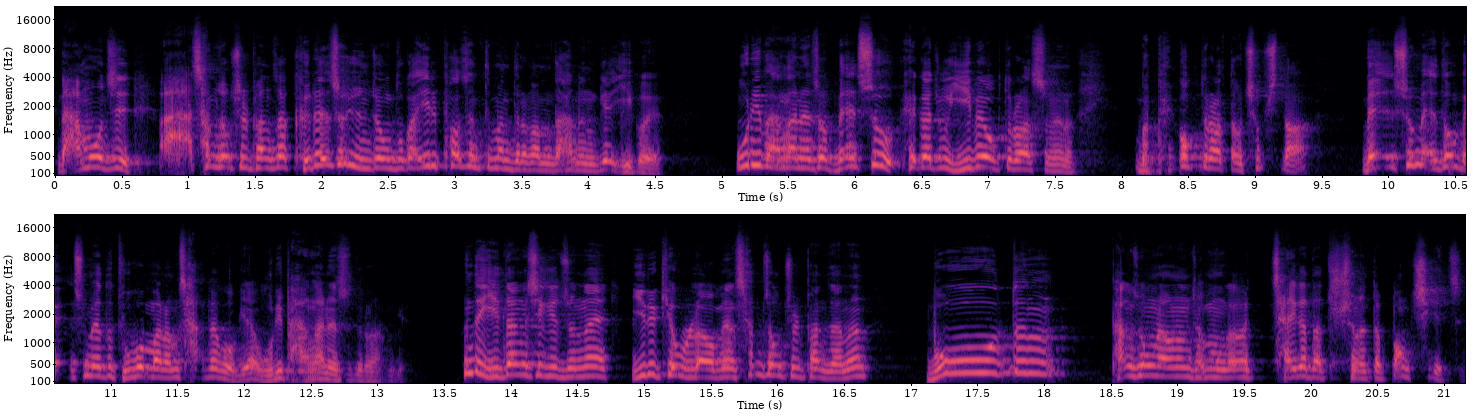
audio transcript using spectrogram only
나머지 아 삼성출판사 그래서 윤정두가 1%만 들어갑니다 하는 게 이거예요. 우리 방 안에서 매수 해가지고 200억 들어왔으면 뭐 100억 들어왔다고 칩시다. 매수 매도 매수 매도 두 번만 하면 400억이야. 우리 방 안에서 들어가는 게. 근데 이 당시 기준에 이렇게 올라오면 삼성 출판사는 모든 방송 나오는 전문가가 자기가 다 추천했다 뻥치겠지.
